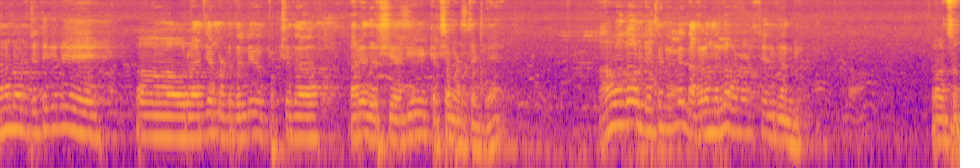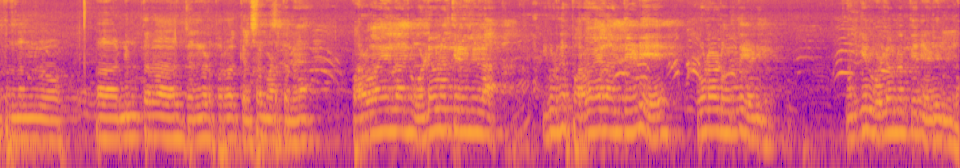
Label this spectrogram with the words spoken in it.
ನಾನು ಅವ್ರ ಜೊತೆಗೇ ರಾಜ್ಯ ಮಟ್ಟದಲ್ಲಿ ಪಕ್ಷದ ಕಾರ್ಯದರ್ಶಿಯಾಗಿ ಕೆಲಸ ಮಾಡ್ತಾ ಇದ್ದೆ. ಆವಾಗ ಅವ್ರ ಜೊತೆಯಲ್ಲಿ ಓಡಾಡ್ತಾ ಓಡಾಡಿಸ್ತಿದ್ರು ನನಗೆ. ಸ್ವಲ್ಪ ನಾನು ನಿಮ್ಮ ಥರ ಜನಗಳ ಪರವಾಗಿ ಕೆಲಸ ಮಾಡ್ತಾನೆ. ಪರವಾಗಿಲ್ಲ ಅಂದ್ರೆ ಒಳ್ಳೆಯವನು ಅಂತ ಹೇಳಿರಲಿಲ್ಲ. ಈ ಹುಡುಗ ಪರವಾಗಿಲ್ಲ ಅಂತೇಳಿ ಓಡಾಡು ಅಂತ ಹೇಳಿದ್ರು. ನನಗೇನು ಒಳ್ಳೆಯವನು ಅಂತೇನು ಹೇಳಿರಲಿಲ್ಲ.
